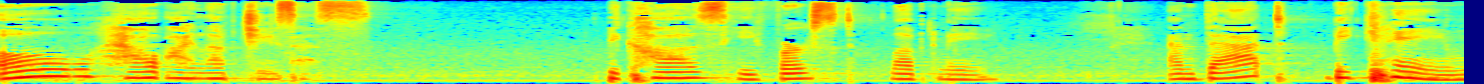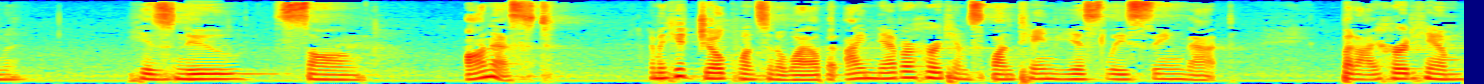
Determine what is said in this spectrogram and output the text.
Oh, how I love Jesus. Because he first loved me. And that became his new song. Honest. I mean, he'd joke once in a while, but I never heard him spontaneously sing that. But I heard him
